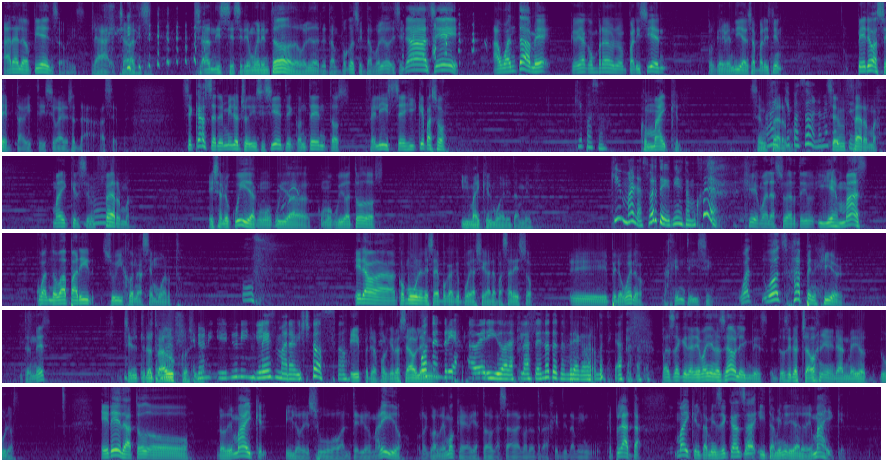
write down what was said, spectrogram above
ahora lo pienso. Dice, claro, chaval, dice, Chan dice, se le mueren todos, boludo, no, tampoco soy tan boludo. Dice, ah, sí, aguantame, que voy a comprar unos parisien, porque ahí vendían ya parisien, pero acepta, ¿viste? Dice, bueno, ya está, acepta. Se casan en 1817, contentos, felices, ¿y qué pasó? ¿Qué pasó? Con Michael. Se Ay, enferma. ¿qué pasó? No me se enferma. Michael se No. enferma. Ella lo cuida como cuida como cuidó a todos y Michael muere también. Qué mala suerte que tiene esta mujer. Qué mala suerte y es más cuando va a parir su hijo nace muerto. Uf. Era común en esa época que pueda llegar a pasar eso. Eh, pero bueno, la gente dice, What what's happened here? ¿Entendés? Si te lo traduzco, en, un, en un inglés maravilloso. Y, pero porque no se habla Vos en- tendrías que haber ido a las clases, no te tendría que haber retirado. Pasa que en Alemania no se habla inglés, entonces los chabones eran medio duros. Hereda todo lo de Michael y lo de su anterior marido. Recordemos que había estado casada con otra gente también de plata. Michael también se casa y también hereda lo de Michael.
